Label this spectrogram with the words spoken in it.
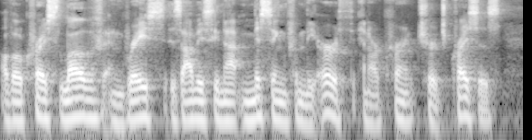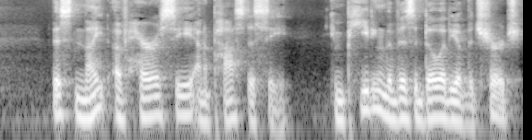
Although Christ's love and grace is obviously not missing from the earth in our current church crisis, this night of heresy and apostasy impeding the visibility of the church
